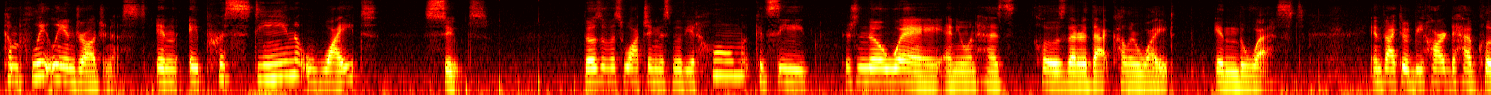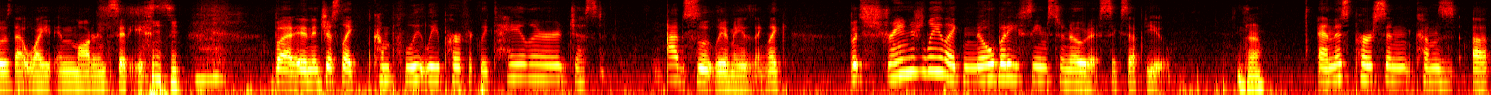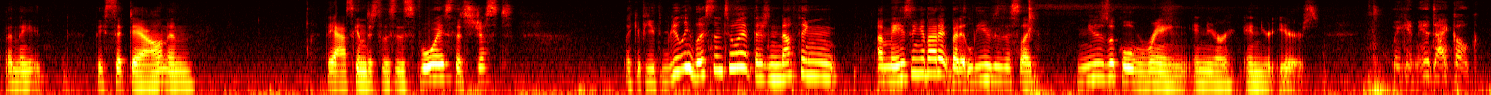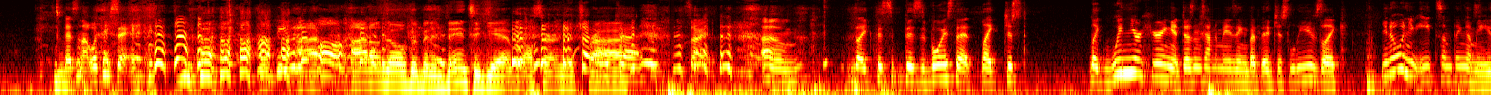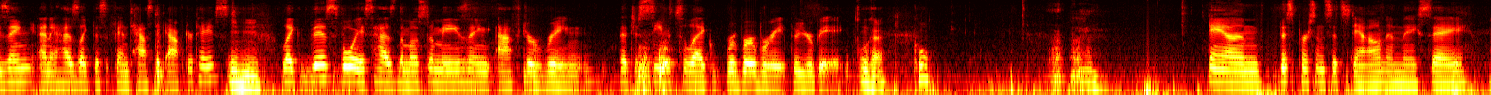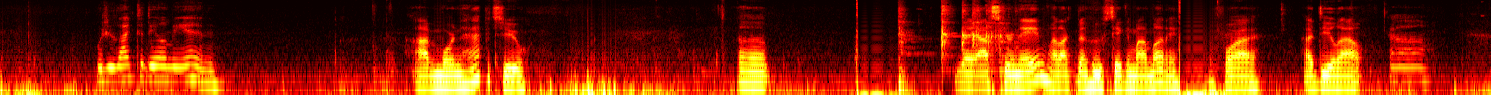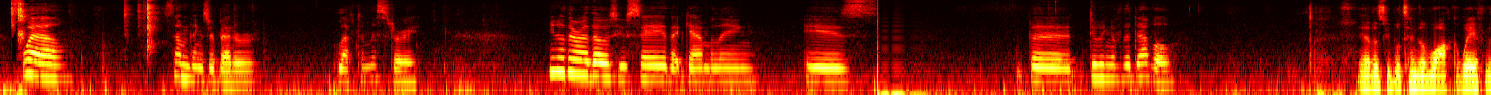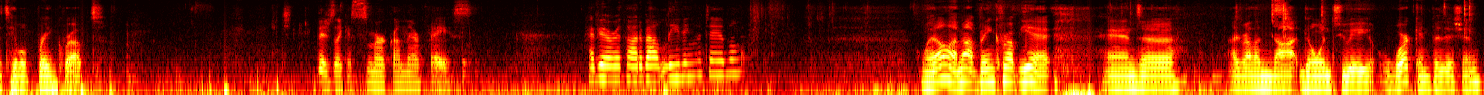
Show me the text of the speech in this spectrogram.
completely androgynous in a pristine white suit. Those of us watching this movie at home could see there's no way anyone has clothes that are that color white in the West. In fact, it would be hard to have clothes that white in modern cities. but and it just like completely perfectly tailored, just absolutely amazing. Like but strangely like nobody seems to notice except you. okay. And this person comes up and they they sit down and they ask him just this, this voice that's just like if you really listen to it, there's nothing amazing about it, but it leaves this like musical ring in your in your ears. You get me a Diet Coke? That's not what they say. I, I don't know if they've been invented yet, but I'll certainly try. Sorry. Um, like this this voice that like just like when you're hearing it doesn't sound amazing, but it just leaves like you know when you eat something amazing and it has like this fantastic aftertaste. Like this voice has the most amazing after ring that just seems to like reverberate through your being. Okay, cool. And this person sits down and they say, "Would you like to deal me in?" I'm more than happy to. Uh, may I ask your name? I'd like to know who's taking my money before I, I deal out. Uh, well, some things are better left a mystery. You know, there are those who say that gambling is the doing of the devil. Yeah, those people tend to walk away from the table bankrupt. There's like a smirk on their face. Have you ever thought about leaving the table? Well, I'm not bankrupt yet, and uh, I'd rather not go into a working position.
